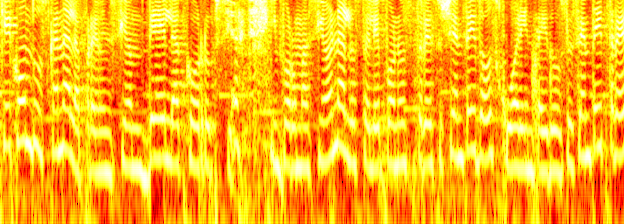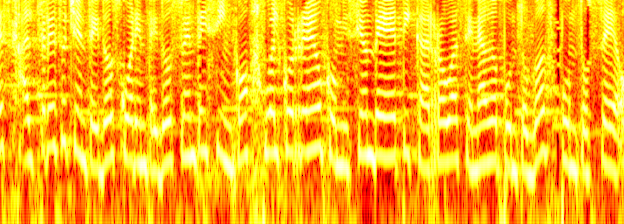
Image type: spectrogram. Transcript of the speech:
que conduzcan a la prevención de la corrupción. Información a los teléfonos 382-4263 al 382-4235 o al correo comisión de ética senado.gov.co.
